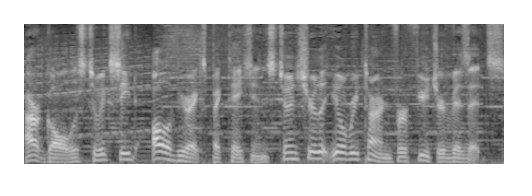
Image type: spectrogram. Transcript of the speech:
Our goal is to exceed all of your expectations to ensure that you'll return for future visits.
